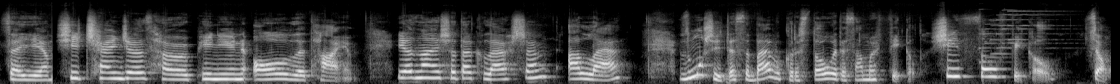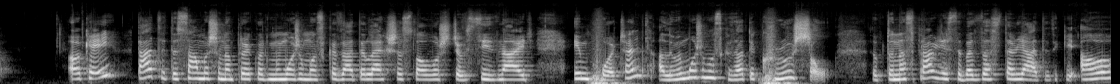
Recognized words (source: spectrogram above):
Це є She changes her opinion all the time. Я знаю, що так легше, але змушуйте себе використовувати саме fickle. She's so fickle. Все. Окей? Та це те саме, що, наприклад, ми можемо сказати легше слово, що всі знають important, але ми можемо сказати crucial. Тобто насправді себе заставляти такі, а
